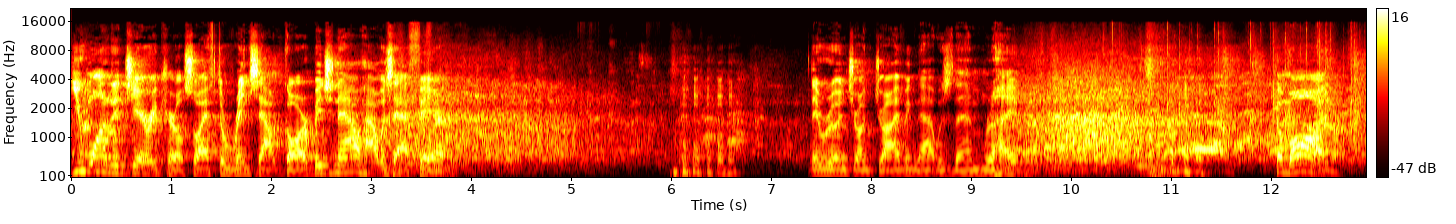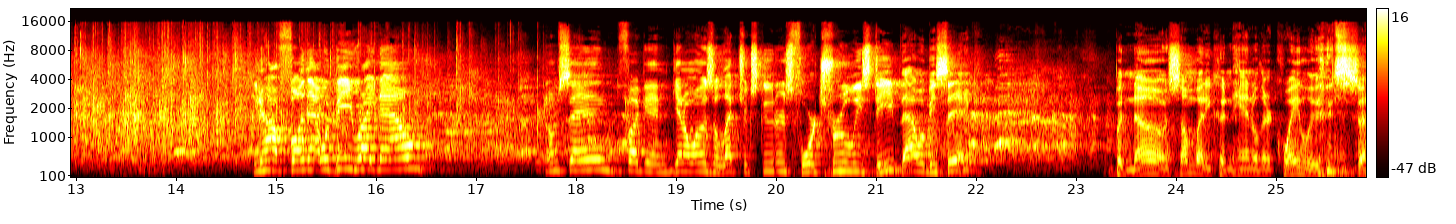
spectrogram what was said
You wanted a Jheri curl, so I have to rinse out garbage now? How is that fair? they ruined drunk driving, that was them, right? Come on. You know how fun that would be right now? You know what I'm saying? Fucking get on one of those electric scooters, four Trulies deep, that would be sick. But no, somebody couldn't handle their Quaaludes, so.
